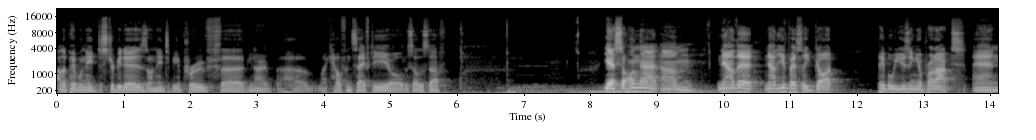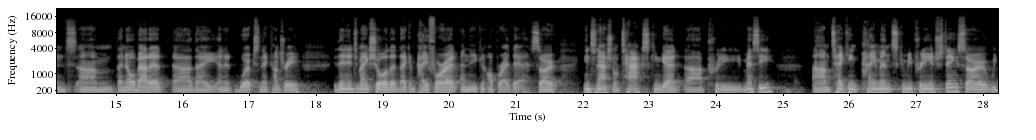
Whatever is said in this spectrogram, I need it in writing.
Other people need distributors or need to be approved for you know uh, like health and safety or all this other stuff. Yeah, so on that. Um, now that now that you've basically got people using your product and um, they know about it, uh, they and it works in their country, you then need to make sure that they can pay for it and that you can operate there. So international tax can get uh, pretty messy. Um, taking payments can be pretty interesting. So we,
